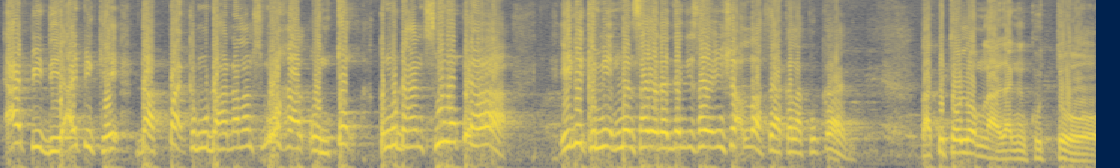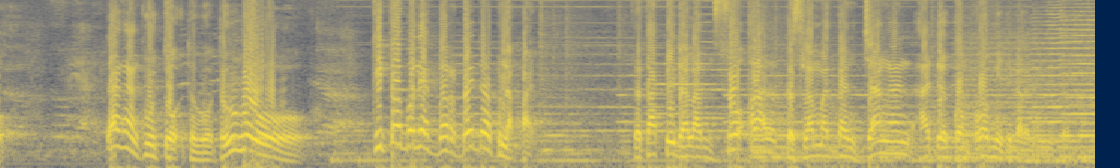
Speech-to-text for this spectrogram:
IPD, IPK dapat kemudahan dalam semua hal untuk kemudahan semua pihak. Ini komitmen saya dan janji saya insya-Allah saya akan lakukan. Tapi tolonglah jangan kutuk. Jangan kutuk teruk-teruk. Kita boleh berbeza pendapat. Tetapi dalam soal keselamatan jangan ada kompromi di kalangan kita.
